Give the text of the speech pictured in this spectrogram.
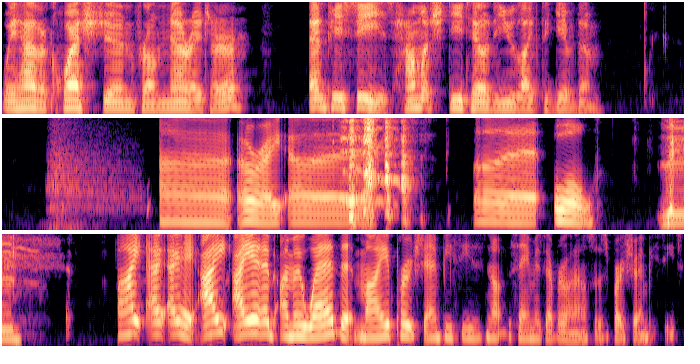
we have a question from narrator NPCs, how much detail do you like to give them? Uh, all right. Uh, uh, all. Mm, I, I, I, I, I am, I'm aware that my approach to NPCs is not the same as everyone else's approach to NPCs,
